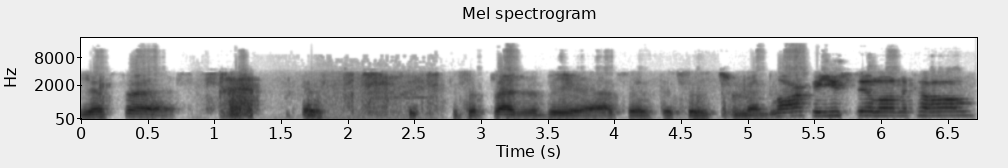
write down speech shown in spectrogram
Yes, sir. It's, it's a pleasure to be here. I said this is tremendous. Mark, are you still on the call?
